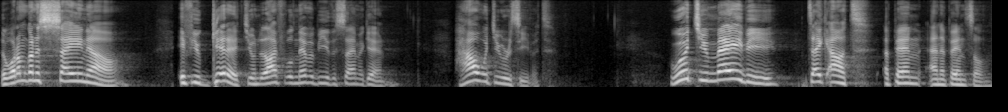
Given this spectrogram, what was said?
that what I'm going to say now if you get it, your life will never be the same again. How would you receive it? Would you maybe take out a pen and a pencil?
